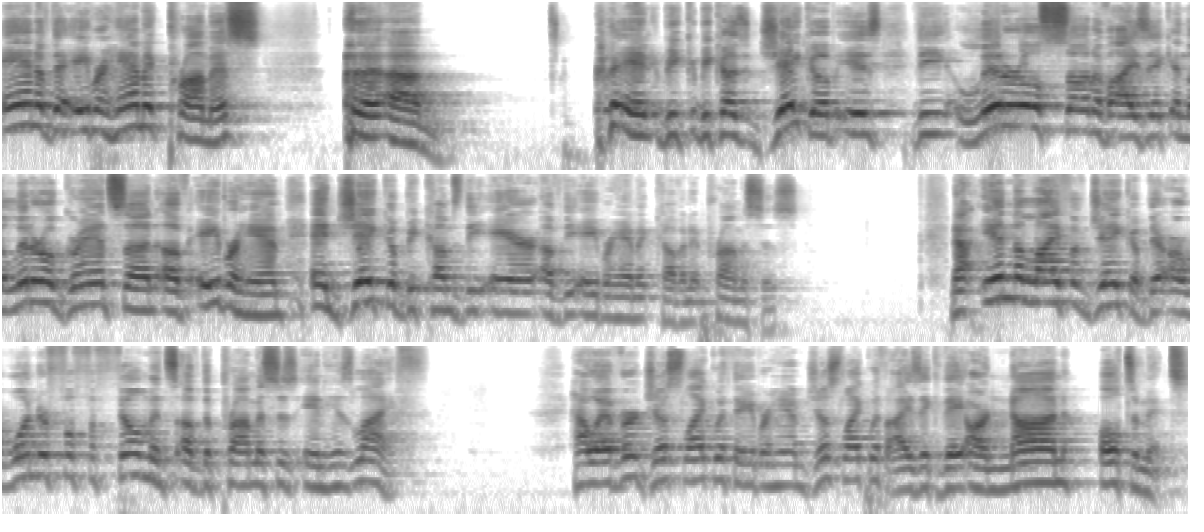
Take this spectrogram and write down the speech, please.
and of the Abrahamic promise. um, and because Jacob is the literal son of Isaac and the literal grandson of Abraham, and Jacob becomes the heir of the Abrahamic covenant promises. Now, in the life of Jacob, there are wonderful fulfillments of the promises in his life. However, just like with Abraham, just like with Isaac, they are non ultimate.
